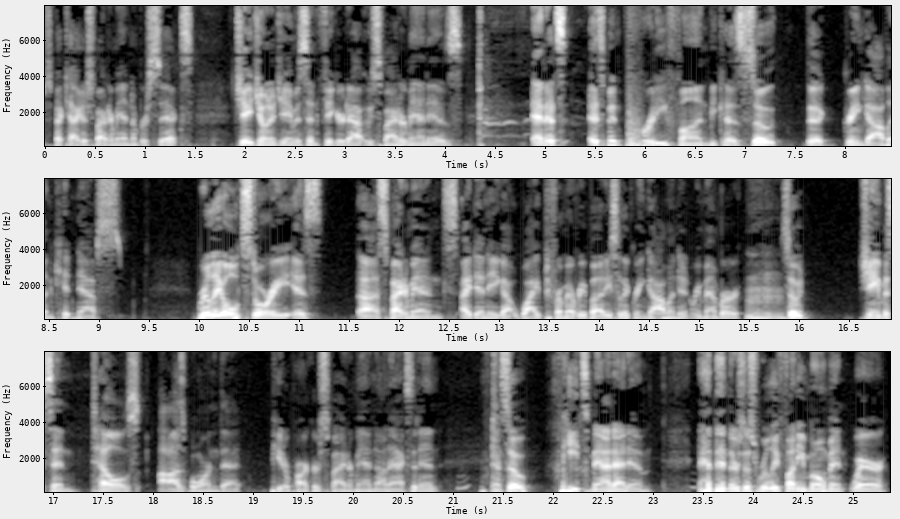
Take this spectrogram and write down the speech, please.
Spectacular Spider-Man number six, J. Jonah Jameson figured out who Spider-Man is, and it's it's been pretty fun because so the Green Goblin kidnaps. Really old story is uh, Spider-Man's identity got wiped from everybody, so the Green Goblin didn't remember. Mhm. So Jameson tells Osborn that Peter Parker's Spider-Man on accident, and so Pete's mad at him. And then there's this really funny moment where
